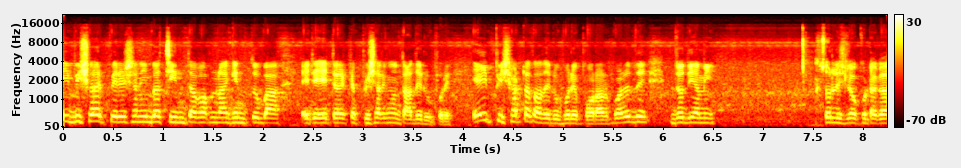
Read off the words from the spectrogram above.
এই বিষয়ের পেরেশানি বা চিন্তা ভাবনা কিন্তু বা এটা, এটার একটা প্রেশার কিন্তু তাদের উপরে। এই প্রেশারটা তাদের উপরে পড়ার পরে যদি আমি চল্লিশ লক্ষ টাকা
